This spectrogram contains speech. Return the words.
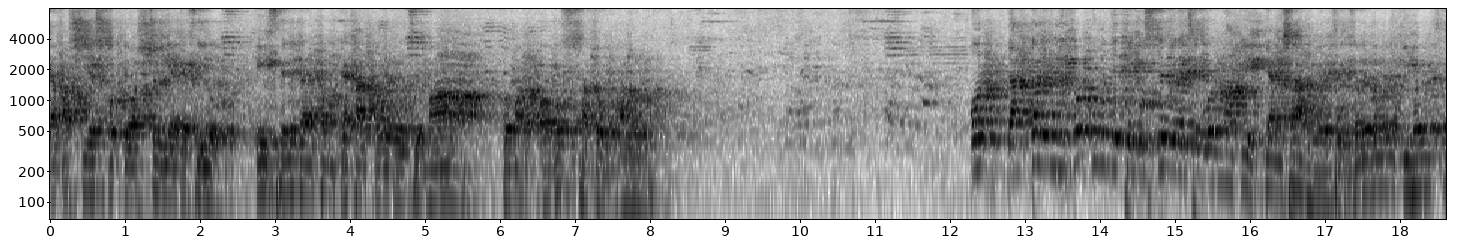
অ্যাপার্সিএস করতে অস্ট্রেলিয়া গেছিল, এই ছেলেটা এখন দেখার পরে বলছে, মা, তোমার অবস্থা তো ভালো ওর ডাক্তারের দেখে বুঝতে পেরেছে ওর মাকে ক্যান্সার হয়েছে। ধরে বলেন কি হয়েছে?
